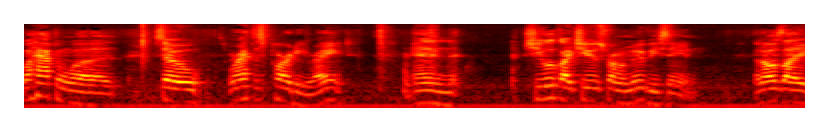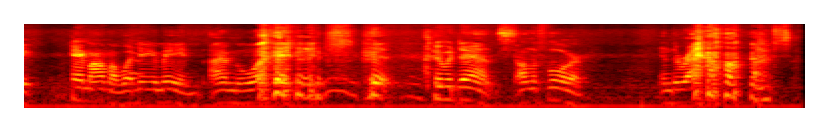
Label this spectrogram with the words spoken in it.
What happened was, so we're at this party, right? And she looked like she was from a movie scene, and I was like, "Hey, mama, what do you mean? I'm the one who would dance on the floor in the round."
